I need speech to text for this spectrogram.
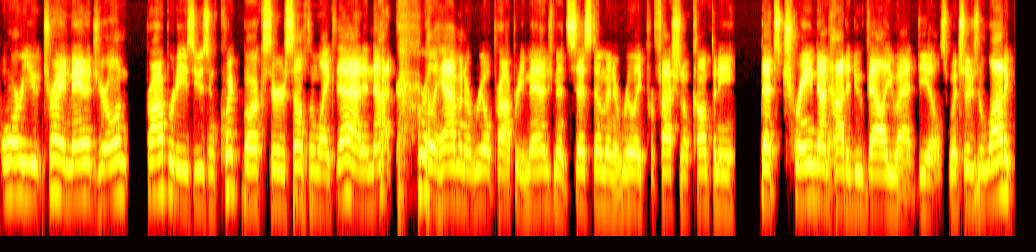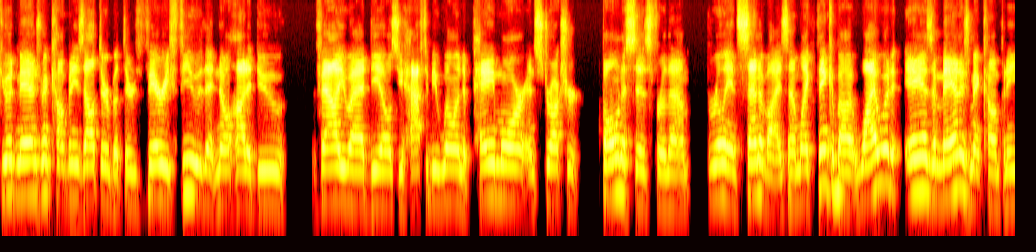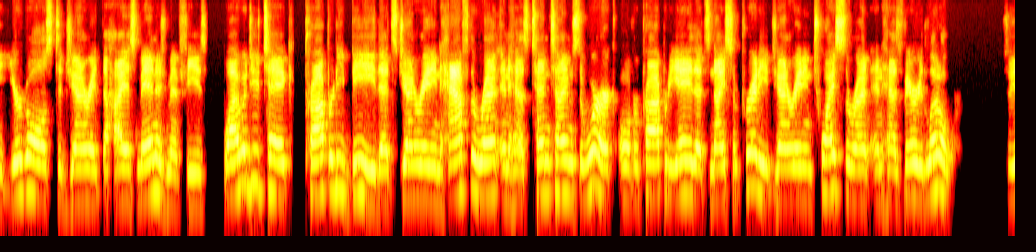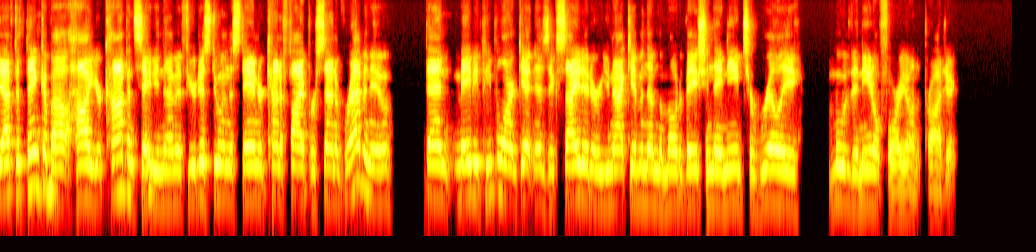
Or you try and manage your own properties using QuickBooks or something like that and not really having a real property management system and a really professional company that's trained on how to do value add deals, which there's a lot of good management companies out there, but there's very few that know how to do value add deals. You have to be willing to pay more and structure bonuses for them really incentivize them. Like, think about it. Why would A, as a management company, your goal is to generate the highest management fees? Why would you take property B that's generating half the rent and has 10 times the work over property A that's nice and pretty, generating twice the rent and has very little work? So you have to think about how you're compensating them. If you're just doing the standard kind of 5% of revenue, then maybe people aren't getting as excited or you're not giving them the motivation they need to really move the needle for you on the project.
